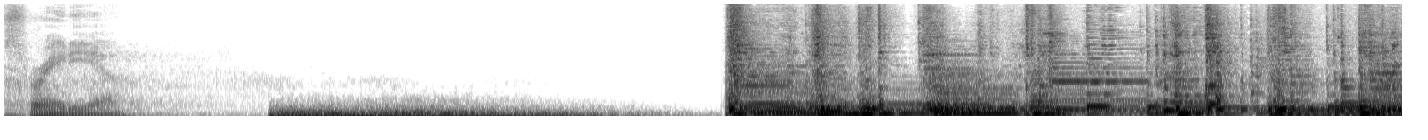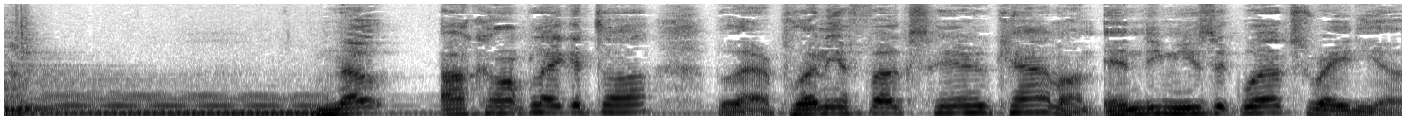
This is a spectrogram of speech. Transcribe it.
Works Radio. Nope, I can't play guitar, but there are plenty of folks here who can on Indie Music Works Radio.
